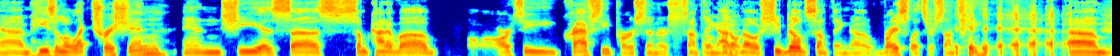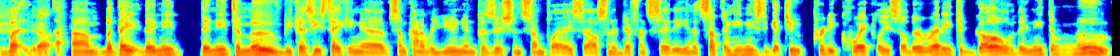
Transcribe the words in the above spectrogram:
um, he's an electrician and she is uh, some kind of a artsy craftsy person or something. Okay. I don't know. She builds something, uh, bracelets or something. um, but yep. um, but they they need they need to move because he's taking a some kind of a union position someplace else in a different city, and it's something he needs to get to pretty quickly. So they're ready to go. They need to move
